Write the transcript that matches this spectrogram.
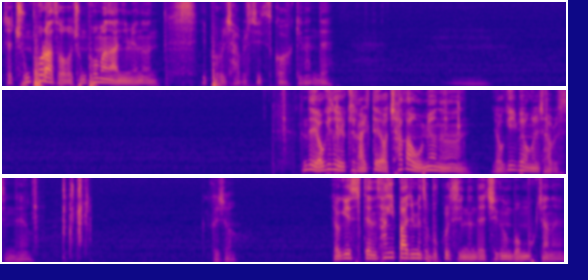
제 중포라서 중포만 아니면은 이 포를 잡을 수 있을 것 같긴 한데 근데 여기서 이렇게 갈 때요. 차가 오면은 여기 병을 잡을 수 있네요. 그죠? 여기 있을 때는 상이 빠지면서 묶을 수 있는데 지금 못 묶잖아요.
